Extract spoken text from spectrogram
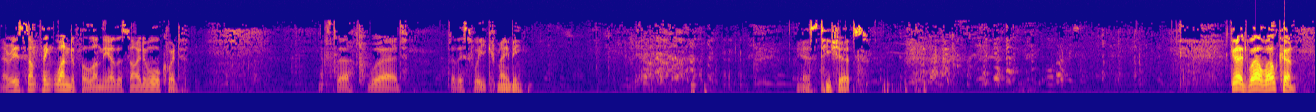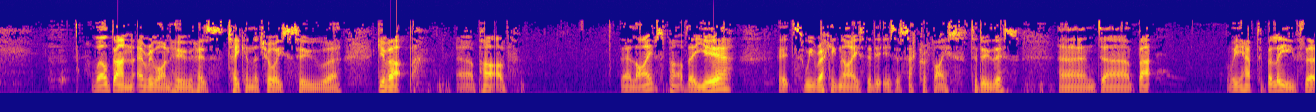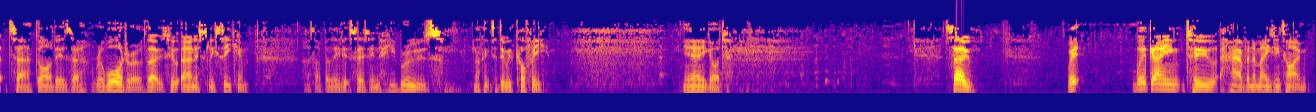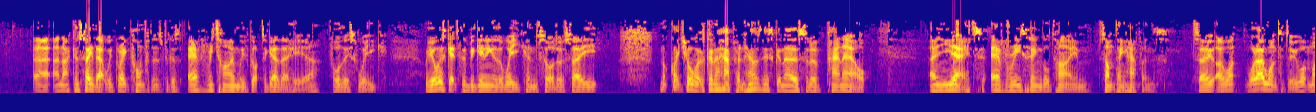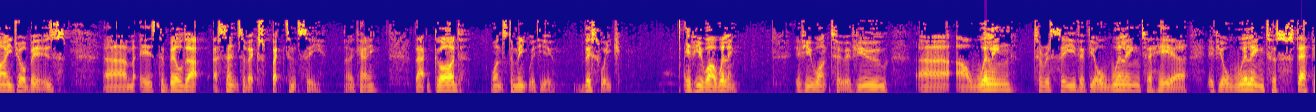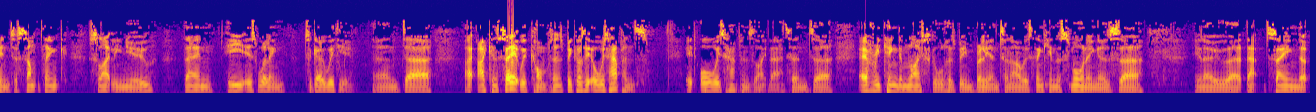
There is something wonderful on the other side of awkward. That's the word for this week, maybe. Yes, t shirts. Good, well, welcome. Well done, everyone who has taken the choice to uh, give up uh, part of their lives, part of their year. It's, we recognise that it is a sacrifice to do this, and uh, but we have to believe that uh, God is a rewarder of those who earnestly seek Him, as I believe it says in Hebrews. Nothing to do with coffee. Yay, God. So, we're, we're going to have an amazing time. Uh, and I can say that with great confidence because every time we've got together here for this week, we always get to the beginning of the week and sort of say, not quite sure what's going to happen. How's this going to sort of pan out? And yet, every single time, something happens. So I want, what I want to do, what my job is, um, is to build up a sense of expectancy, okay? That God wants to meet with you this week, if you are willing, if you want to, if you uh, are willing to receive, if you're willing to hear, if you're willing to step into something slightly new, then He is willing to go with you. And uh, I, I, can say it with confidence because it always happens. It always happens like that. And uh, every Kingdom Life School has been brilliant. And I was thinking this morning as, uh, you know, uh, that saying that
